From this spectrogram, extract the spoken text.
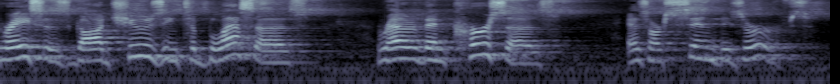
Grace is God choosing to bless us rather than curse us as our sin deserves.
